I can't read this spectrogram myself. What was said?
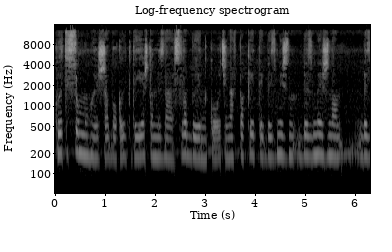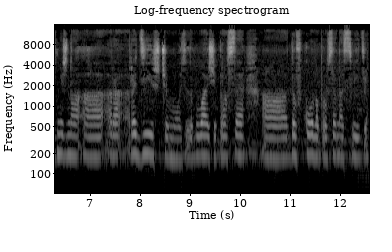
коли ти сумуєш, або коли ти даєш там, не знаю, слабинку, чи навпаки, ти безміжно, безміжно, безміжно а, ра- радієш чомусь, забуваючи про все а, довкола, про все на світі.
